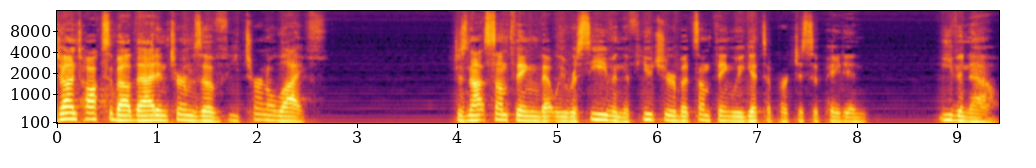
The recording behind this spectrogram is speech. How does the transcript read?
John talks about that in terms of eternal life, which is not something that we receive in the future, but something we get to participate in even now.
